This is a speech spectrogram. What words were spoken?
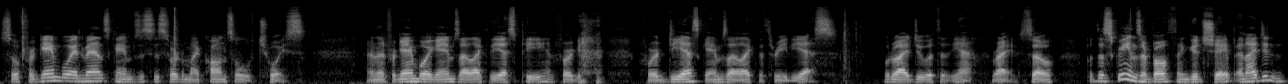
So for Game Boy Advance games, this is sort of my console of choice. And then for Game Boy games, I like the SP, and for for DS games, I like the 3DS. What do I do with it? Yeah, right. So, but the screens are both in good shape, and I didn't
